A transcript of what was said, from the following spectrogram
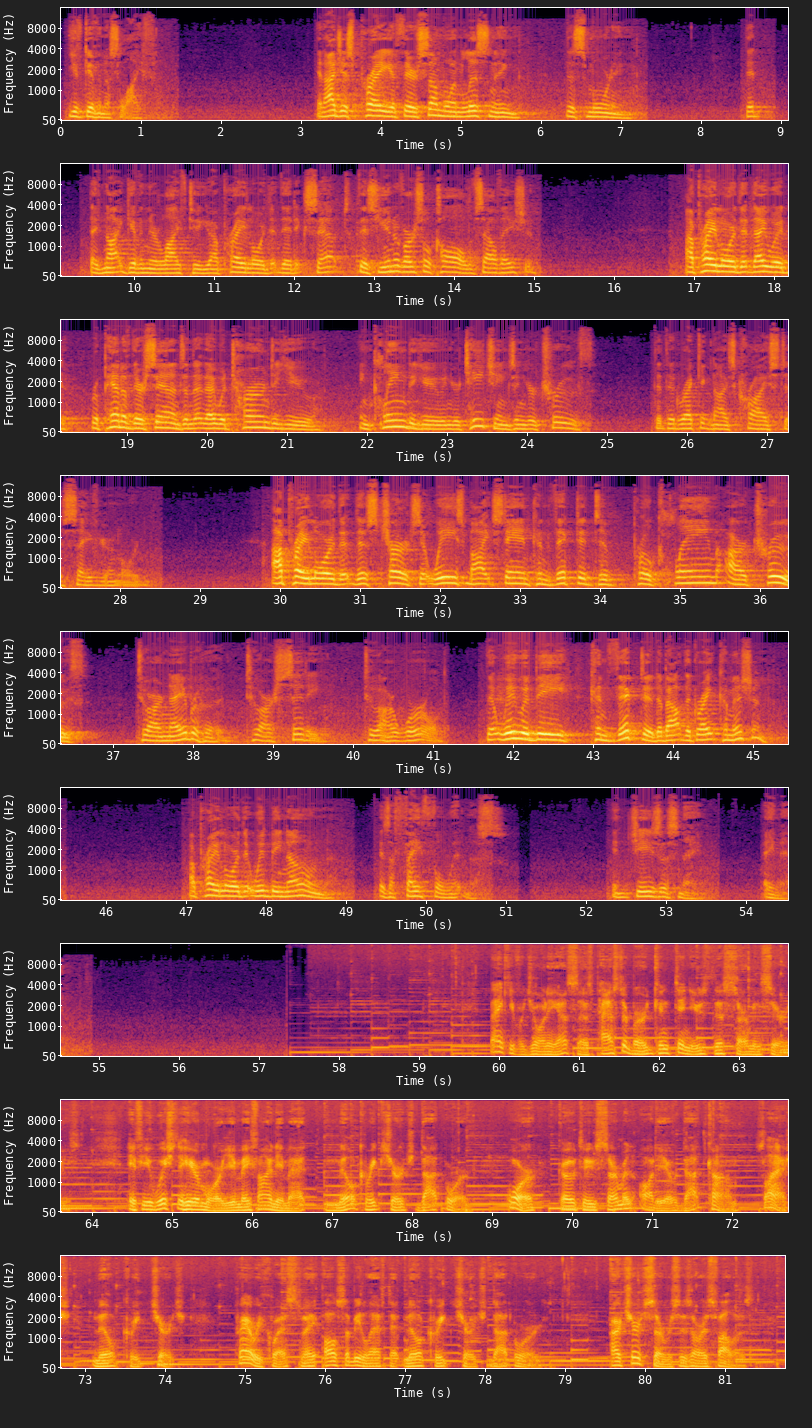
you've given us life. And I just pray if there's someone listening this morning that they've not given their life to you, I pray, Lord, that they'd accept this universal call of salvation. I pray, Lord, that they would repent of their sins and that they would turn to you and cling to you and your teachings and your truth, that they'd recognize Christ as Savior and Lord. I pray, Lord, that this church, that we might stand convicted to proclaim our truth to our neighborhood, to our city, to our world. That we would be convicted about the Great Commission. I pray, Lord, that we'd be known as a faithful witness. In Jesus' name, amen. Thank you for joining us as Pastor Bird continues this sermon series. If you wish to hear more, you may find him at millcreekchurch.org or go to sermonaudio.com slash Mill Creek Church. Prayer requests may also be left at millcreekchurch.org. Our church services are as follows.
